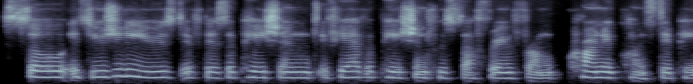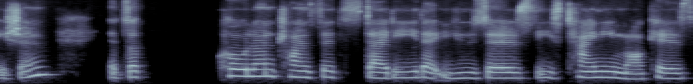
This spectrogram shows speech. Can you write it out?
So it's usually used if there's a patient, if you have a patient who's suffering from chronic constipation. It's a colon transit study that uses these tiny markers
